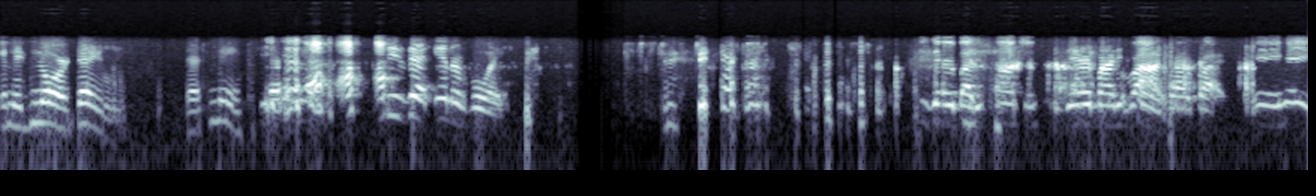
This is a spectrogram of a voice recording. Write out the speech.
and ignore daily. That's me. She's that inner voice. She's everybody's conscience. She's everybody's Right, conscience. right, right. Hey, hey,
